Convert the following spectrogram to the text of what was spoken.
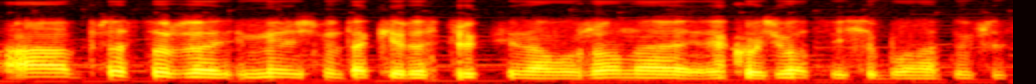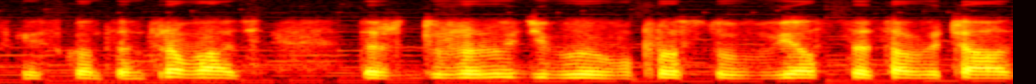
a przez to, że mieliśmy takie restrykcje nałożone, jakoś łatwiej się było na tym wszystkim skoncentrować. Też dużo ludzi było po prostu w wiosce cały czas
